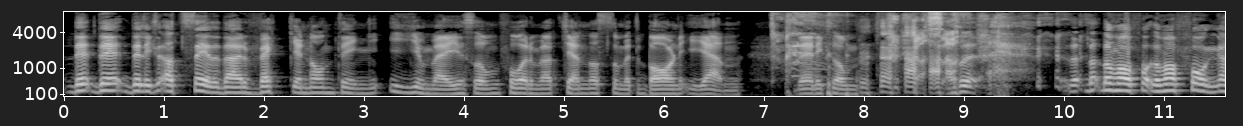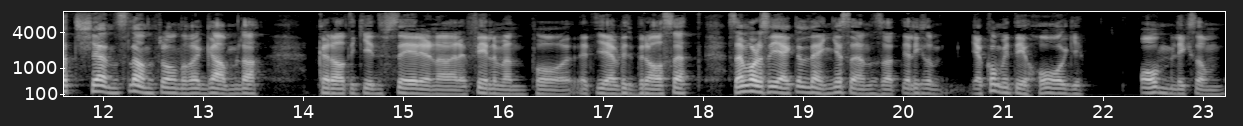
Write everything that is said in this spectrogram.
det, det, det liksom, att se det där väcker någonting i mig som får mig att kännas som ett barn igen. Det är liksom... alltså. alltså de, de, har, de har fångat känslan från de här gamla Karate Kid-serierna, eller filmen, på ett jävligt bra sätt. Sen var det så jäkla länge sedan så att jag liksom, jag kommer inte ihåg om liksom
